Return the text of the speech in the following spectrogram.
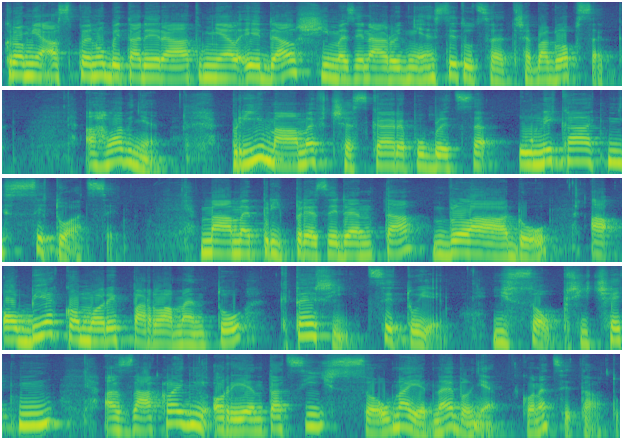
Kromě Aspenu by tady rád měl i další mezinárodní instituce, třeba Globsek. A hlavně, prý máme v České republice unikátní situaci. Máme prý prezidenta, vládu a obě komory parlamentu, kteří, cituji, jsou příčetní a základní orientací jsou na jedné vlně. Konec citátu.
